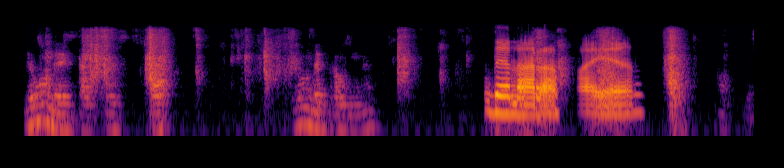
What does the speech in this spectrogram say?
De unde este acest foc? De unde provine? De la Rafael Ok.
